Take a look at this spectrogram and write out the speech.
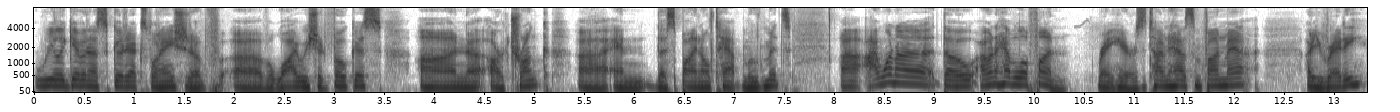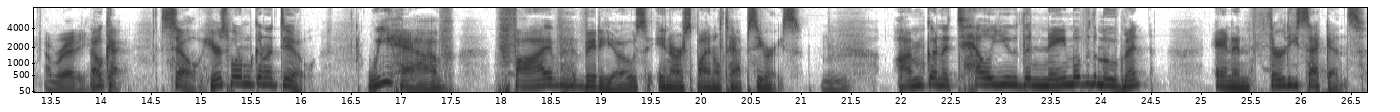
really given us a good explanation of, of why we should focus on uh, our trunk uh, and the spinal tap movements. Uh, I want to, though, I want to have a little fun right here. Is it time to have some fun, Matt? Are you ready? I'm ready. Okay. So here's what I'm going to do we have five videos in our spinal tap series. Mm-hmm. I'm going to tell you the name of the movement, and in 30 seconds,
